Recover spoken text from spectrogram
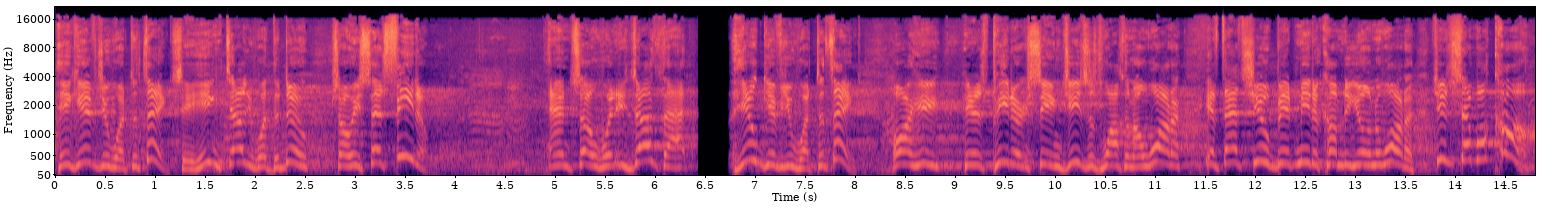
he gives you what to think. See, he can tell you what to do. So he says, feed him. And so when he does that, he'll give you what to think. Or he here's Peter seeing Jesus walking on water. If that's you, bid me to come to you on the water. Jesus said, Well, come.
